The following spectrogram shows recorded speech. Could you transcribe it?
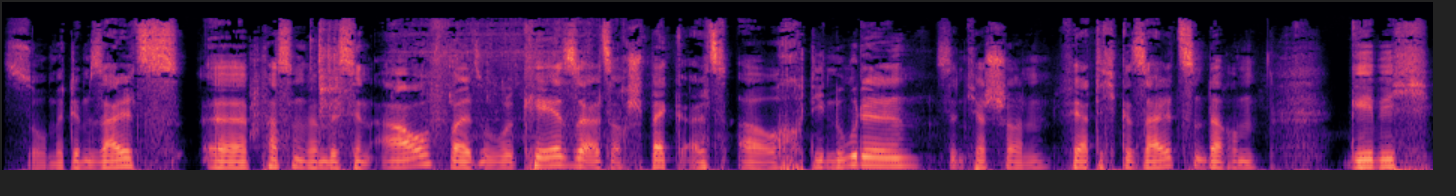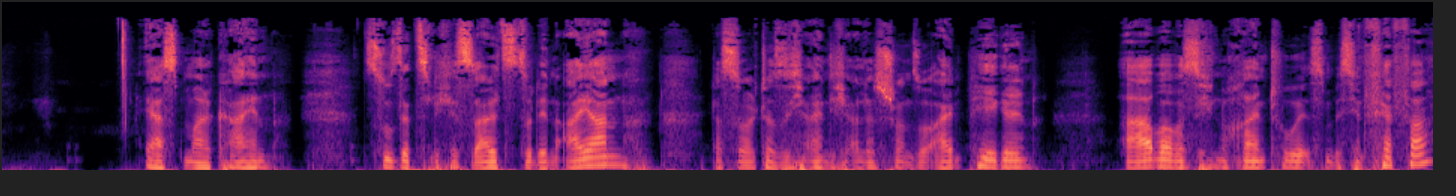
So, mit dem Salz äh, passen wir ein bisschen auf, weil sowohl Käse als auch Speck als auch die Nudeln sind ja schon fertig gesalzen. Darum gebe ich erstmal kein zusätzliches Salz zu den Eiern. Das sollte sich eigentlich alles schon so einpegeln. Aber was ich noch rein tue, ist ein bisschen Pfeffer.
